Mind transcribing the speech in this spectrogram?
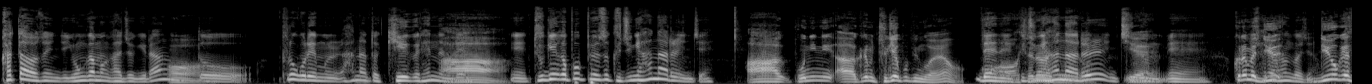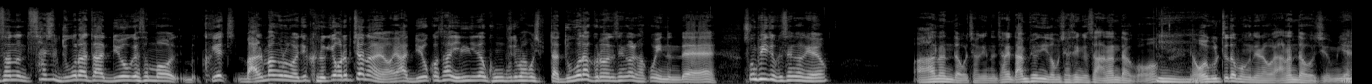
갔다 와서 이제 용감한 가족이랑 어. 또 프로그램을 하나 더 기획을 했는데 아. 예, 두 개가 뽑혀서 그 중에 하나를 이제 아 본인이 아 그럼 두개 뽑힌 거예요? 네네 어, 그 중에. 하나를 지금 예. 그러면 뉴, 거죠. 뉴욕에서는 사실 누구나 다 뉴욕에서 뭐 그게 말만 그런 거지 그러기 어렵잖아요. 야 뉴욕 가서 한 1, 2년 공부 좀 하고 싶다. 누구나 그런 생각을 갖고 있는데 송 PD도 그 생각해요? 아, 안 한다고 자기는 자기 남편이 너무 잘생겨서 안 한다고 예. 얼굴 뜯어먹느라고 안 한다고 지금 예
